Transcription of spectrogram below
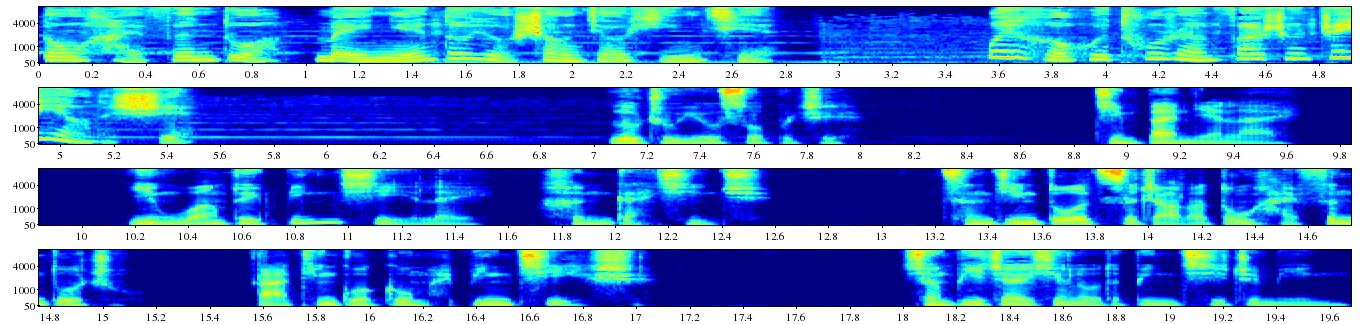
东海分舵每年都有上交银钱。为何会突然发生这样的事？楼主有所不知，近半年来，影王对兵器一类很感兴趣，曾经多次找到东海分舵主，打听过购买兵器一事。想必摘星楼的兵器之名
